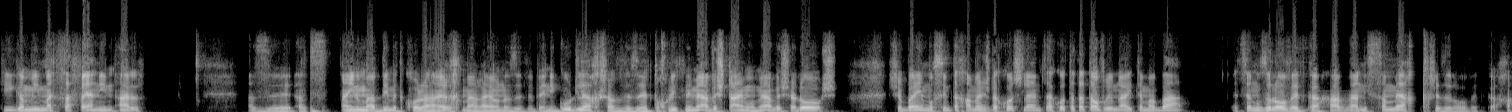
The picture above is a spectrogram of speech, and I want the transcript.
כי גם אם אסף היה ננעל אז, אה, אז היינו מאבדים את כל הערך מהרעיון הזה ובניגוד לעכשיו איזה תוכנית מ-102 או 103 שבאים עושים את החמש דקות שלהם צעקות אתה עוברים לאייטם הבא אצלנו זה לא עובד ככה ואני שמח שזה לא עובד ככה.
